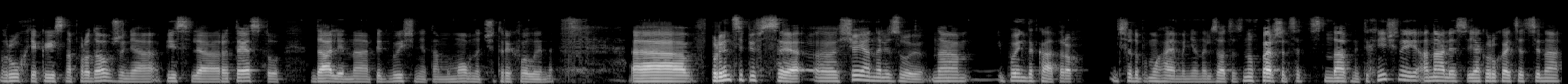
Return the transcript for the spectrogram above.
рух якийсь на продовження після ретесту, далі на підвищення, там, умовно, 4 хвилини. Е, в принципі, все. Е, що я аналізую? На, по індикаторах, що допомагає мені аналізувати. Ну, вперше, це стандартний технічний аналіз, як рухається ціна.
